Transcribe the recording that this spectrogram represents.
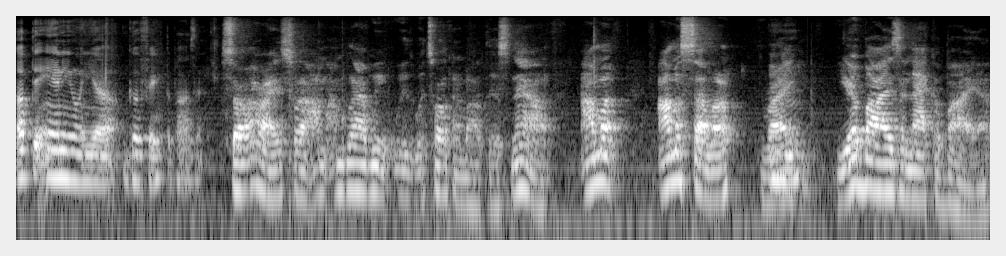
up the ante on your good faith deposit. So all right, so I'm, I'm glad we, we we're talking about this now. I'm a I'm a seller, right? Mm-hmm. Your buyer's a NACA buyer.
